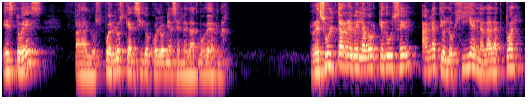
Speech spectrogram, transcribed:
esto es, para los pueblos que han sido colonias en la Edad Moderna. Resulta revelador que Dussel haga teología en la edad actual,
